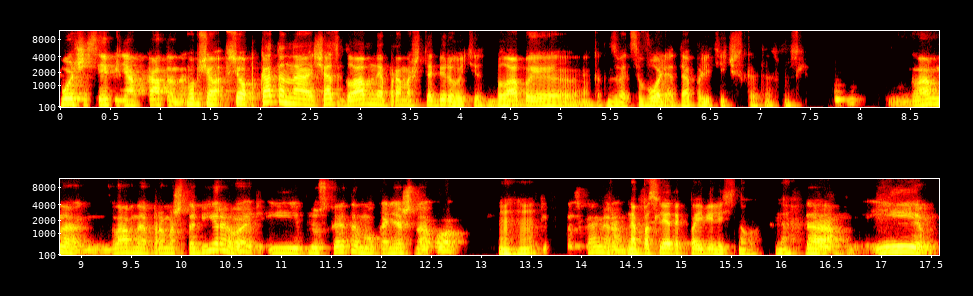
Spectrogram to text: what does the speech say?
в большей степени обкатана. В общем, все обкатано, сейчас главное промасштабировать. Была бы, как называется, воля да, политическая в этом смысле. Главное, главное промасштабировать, и плюс к этому, конечно, о, Угу. Камера. Напоследок появились снова. Да, да. и,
